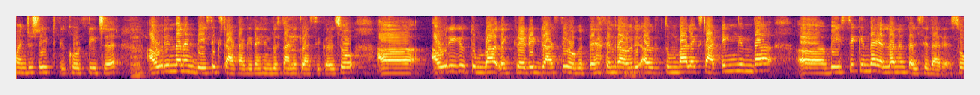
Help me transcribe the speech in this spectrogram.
ಮಂಜುಶ್ರೀ ಕೋಟ್ ಟೀಚರ್ ಅವರಿಂದ ನನ್ನ ಬೇಸಿಕ್ ಸ್ಟಾರ್ಟ್ ಆಗಿದೆ ಹಿಂದೂಸ್ತಾನಿ ಕ್ಲಾಸಿಕಲ್ ಸೊ ಅವರಿಗೆ ತುಂಬಾ ಲೈಕ್ ಕ್ರೆಡಿಟ್ ಜಾಸ್ತಿ ಹೋಗುತ್ತೆ. ಯಾಕಂದ್ರೆ ಅವ್ರ, ಅವ್ರು ತುಂಬಾ ಲೈಕ್ ಸ್ಟಾರ್ಟಿಂಗ್ ಇಂದ ಬೇಸಿಕ್ ಇಂದ ಎಲ್ಲ ನಂಗೆ ಕಲಿಸಿದ್ದಾರೆ ಸೊ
